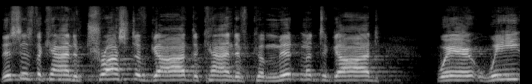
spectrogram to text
This is the kind of trust of God, the kind of commitment to God where we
